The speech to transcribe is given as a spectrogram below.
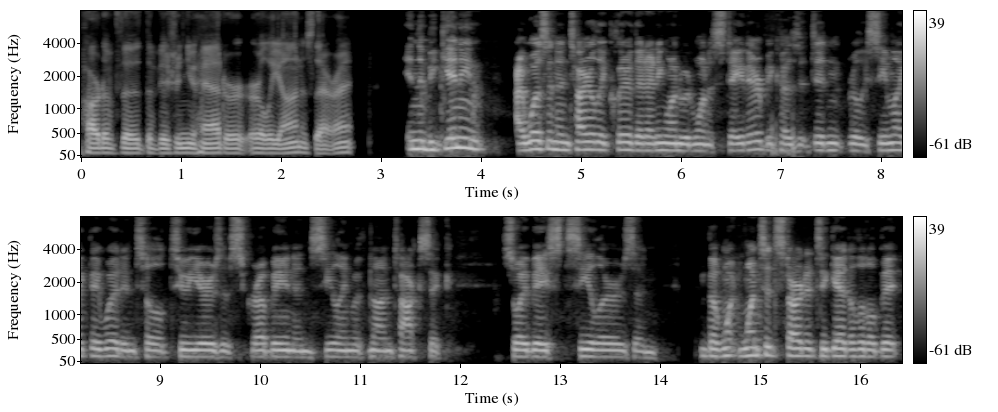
part of the the vision you had or early on. Is that right? In the beginning, I wasn't entirely clear that anyone would want to stay there because it didn't really seem like they would until two years of scrubbing and sealing with non toxic soy based sealers and but once it started to get a little bit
